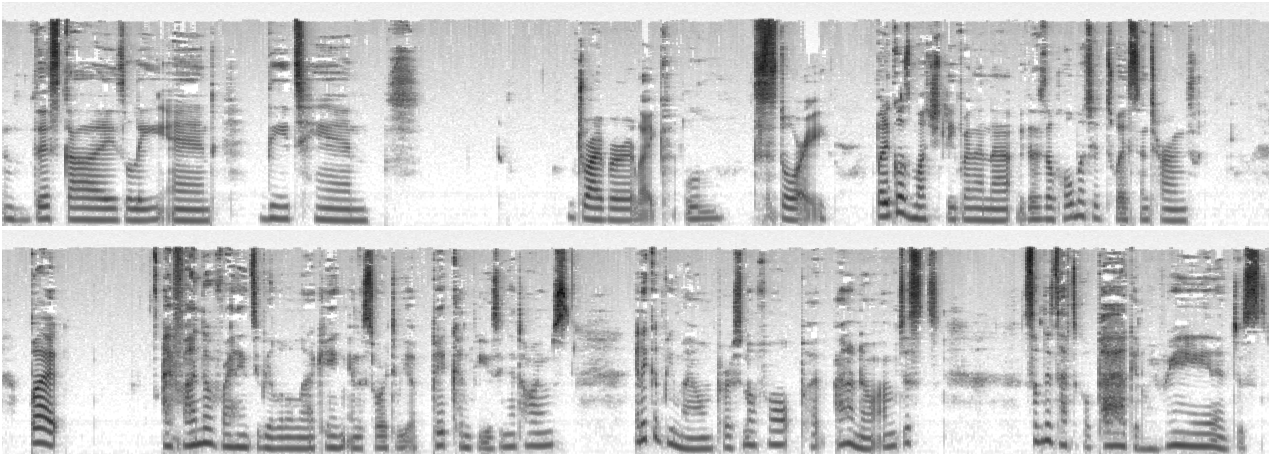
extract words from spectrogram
this guy's Lee and the tan driver like story. But it goes much deeper than that because there's a whole bunch of twists and turns. But i find the writing to be a little lacking and the story to be a bit confusing at times. And it could be my own personal fault but i don't know. I'm just sometimes i have to go back and reread and just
